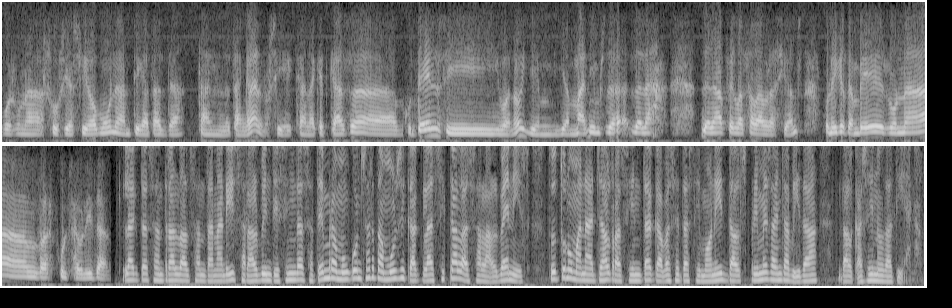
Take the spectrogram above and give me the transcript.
pues, una associació amb una antiguitat de, tan, tan gran, o sigui que en aquest cas eh, contents i, bueno, i, amb, i amb ànims d'anar fent les celebracions. L'únic que també és una responsabilitat. L'acte central del centenari serà el 25 de setembre amb un concert de música clàssica a la Sala Albenis, tot un homenatge al recinte que va ser testimoni dels primers anys de vida del Casino de Tiana.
